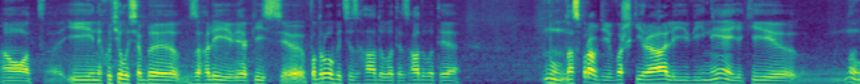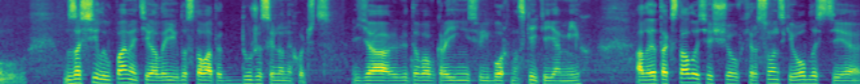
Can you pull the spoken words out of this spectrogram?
От, і не хотілося б взагалі якісь е, подробиці згадувати, згадувати ну, насправді важкі реалії війни, які ну, засіли в пам'яті, але їх доставати дуже сильно не хочеться. Я віддавав країні свій борг, наскільки я міг. Але так сталося, що в Херсонській області е,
